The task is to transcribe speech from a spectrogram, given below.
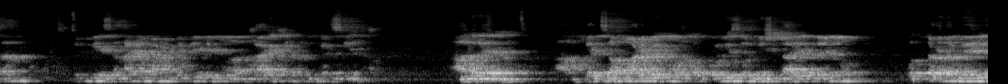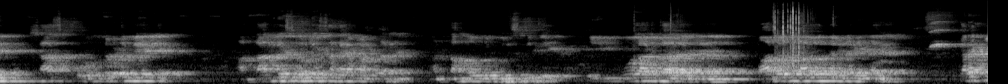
ಸರ್ ನಿಮಗೆ ಸಹಾಯ ಮಾಡ್ತೀವಿ ನಿಮ್ಮ ಕಾರ್ಯಕರ್ತರನ್ನು ಕಳಿಸಿ. ಆದರೆ ಆ ಕೆಲಸ ಮಾಡಬೇಕು ಅಂತ ಪೊಲೀಸರು ಇಷ್ಟ ಇದ್ರೇನು? ಒತ್ತಡದ ಮೇಲೆ ಶಾಸಕ ಒತ್ತಡದ ಮೇಲೆ ಆ ಕಾಂಗ್ರೆಸ್ ಅವರಿಗೆ ಸಹಾಯ ಮಾಡ್ತಾರೆ. ಅಂತಹ ಒಂದು ಪರಿಸ್ಥಿತಿ ಈ ಕೋಲಾರ ಮಾಲೂರು ತಾಲೂಕಲ್ಲಿ ನಡೀತಾ ಇದೆ ಕರೆಕ್ಟ್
